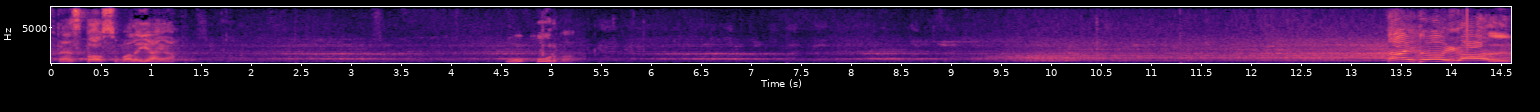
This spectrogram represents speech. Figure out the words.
W ten sposób, ale jaja. U kurwa. Aj chuj, gol!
